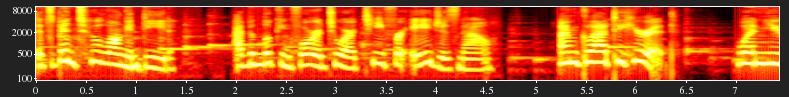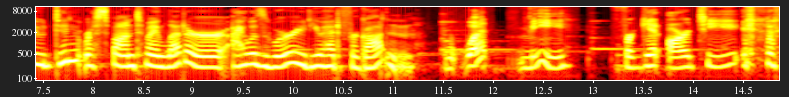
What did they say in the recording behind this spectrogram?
It's been too long indeed. I've been looking forward to our tea for ages now. I'm glad to hear it. When you didn't respond to my letter, I was worried you had forgotten. W- what? Me? Forget our tea?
